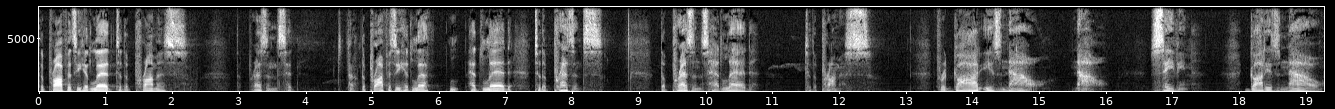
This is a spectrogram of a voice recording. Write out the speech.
The prophecy had led to the promise, the presence had the prophecy had left had led to the presence. The presence had led to the promise. For God is now, now saving. God is now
